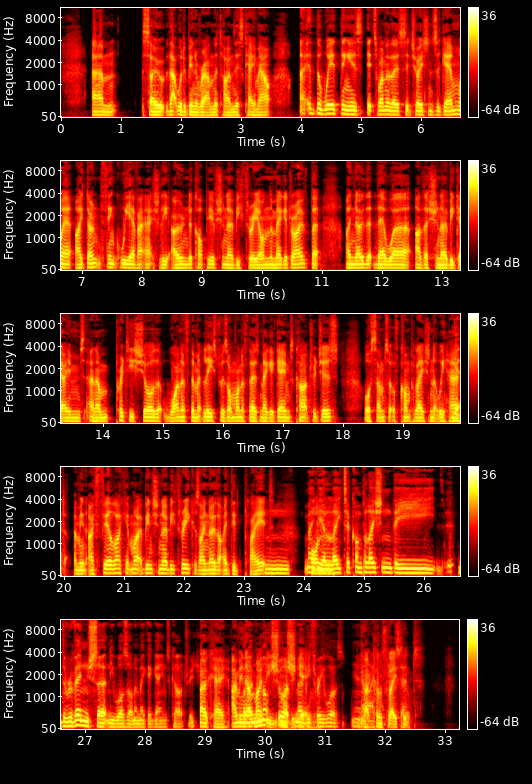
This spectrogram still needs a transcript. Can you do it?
Um, so that would have been around the time this came out. Uh, the weird thing is, it's one of those situations again where I don't think we ever actually owned a copy of Shinobi 3 on the Mega Drive, but I know that there were other Shinobi games, and I'm pretty sure that one of them at least was on one of those Mega Games cartridges or some sort of compilation that we had. I mean, I feel like it might have been Shinobi 3 because I know that I did play it. Mm, maybe a later compilation. The the Revenge certainly was on a Mega Games cartridge. Okay, I mean, I I'm might not be, sure Shinobi getting- Three was. Yeah. No, like think so.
